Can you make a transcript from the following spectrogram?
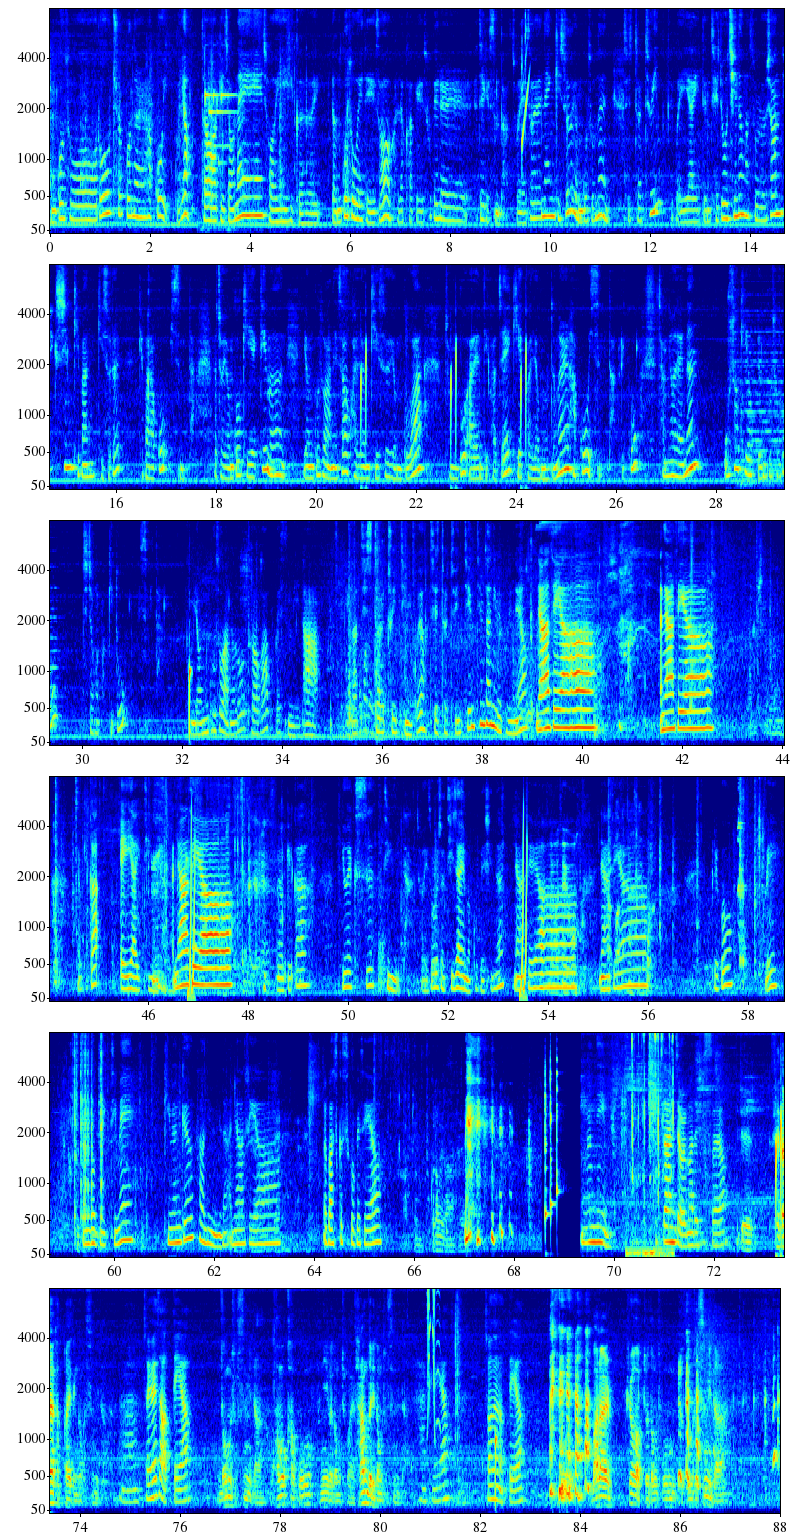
연구소로 출근을 하고 있고요. 들어가기 전에 저희 그 연구소에 대해서 간략하게 소개를 해드리겠습니다. 저희 선행기술연구소는 디지털 트윈 그리고 AI 등 제조 지능화 솔루션 핵심 기반 기술을 개발하고 있습니다. 저희 연구기획팀은 연구소 안에서 관련 기술 연구와 정부 R&D 과제, 기획 관련 업무 등을 하고 있습니다. 그리고 작년에는 우수기업 연구소로 지정을 받기도 했습니다. 그럼 연구소 안으로 들어가 보겠습니다. 여기가 디지털 트윈 팀이고요. 디지털 트윈 팀 팀장님이 보이네요. 안녕하세요. 안녕하세요. 여기가 AI 팀입니다. 안녕하세요. 여기가 UX 팀입니다. 저희 솔루션 디자인 맡고 계시는 안녕하세요. 안녕하세요. 안녕하세요. 그리고 우리 연구기획팀의 김현규 사원님입니다. 안녕하세요. 왜 마스크 쓰고 계세요? 아, 좀 부끄러움이 많아서요. 김현님 입사한 지 얼마 되셨어요? 이제 세 달 가까이 된 것 같습니다. 아, 저희 회사 어때요? 너무 좋습니다. 화목하고 분위기가 너무 좋아요. 사람들이 너무 좋습니다. 아, 그래요? 저는 어때요? 말할 필요가 없죠. 너무 좋은, 너무 좋습니다.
